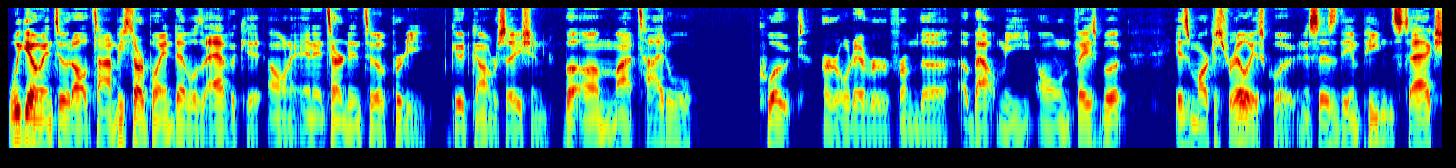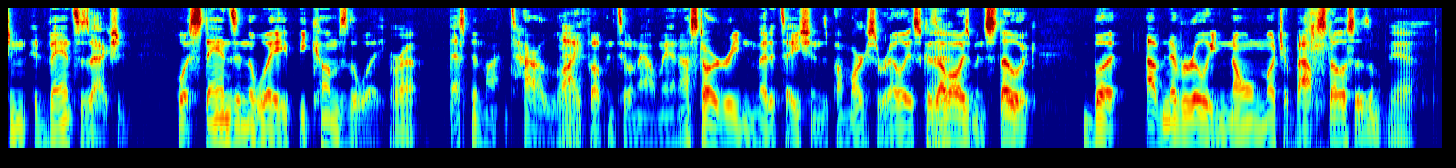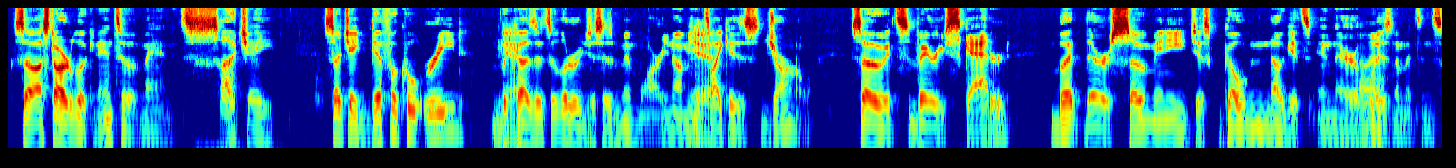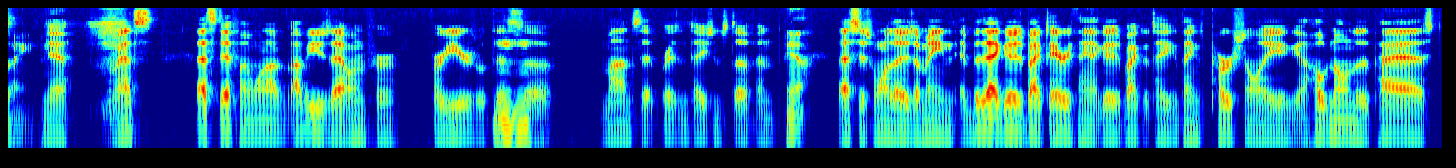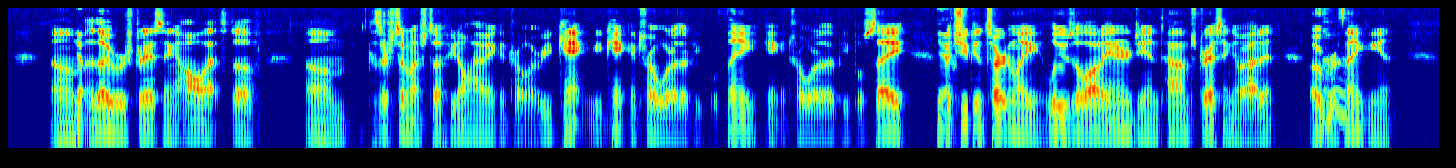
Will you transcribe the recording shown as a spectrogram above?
we go into it all the time. He started playing devil's advocate on it, and it turned into a pretty good conversation. But um, my title quote or whatever from the about me on Facebook is Marcus Aurelius quote, and it says, "The impedance to action advances action. What stands in the way becomes the way." Right. That's been my entire life up until now, man. I started reading Meditations by Marcus Aurelius because Yeah. I've always been Stoic, but I've never really known much about Stoicism. Yeah. So I started looking into it, man. It's such a such a difficult read because it's literally just his memoir. You know what I mean? It's like his journal. So it's very scattered, but there are so many just golden nuggets in there of Oh, yeah. wisdom. It's insane. Yeah. I mean, that's that's definitely one I've I've used that one for for years with this Mhm. uh, mindset presentation stuff, and Yeah. that's just one of those. I mean, but that goes back to everything. That goes back to taking things personally, holding on to the past, um, Yep. overstressing, all that stuff. Um, because there's so much stuff you don't have any control over. You can't you can't control what other people think. You can't control what other people say. Yeah. But you can certainly lose a lot of energy and time stressing about it, overthinking it,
